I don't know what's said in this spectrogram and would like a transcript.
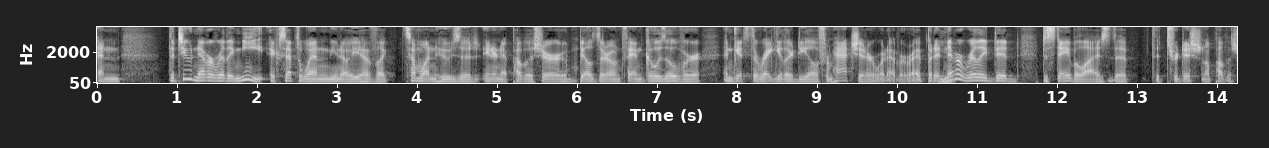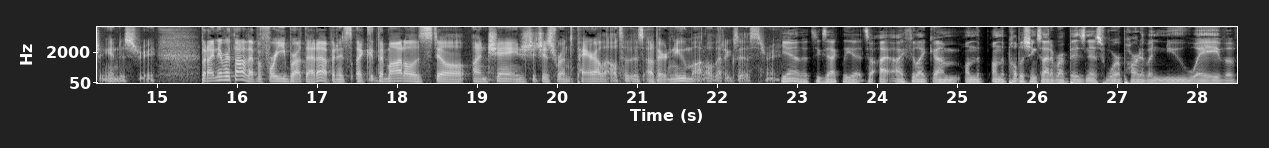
and the two never really meet except when you know you have like someone who's an internet publisher who builds their own fame goes over and gets the regular deal from Hachette or whatever right? But it never really did destabilize the the traditional publishing industry. But i never thought of that before you brought that up and it's like the model is still unchanged. It just runs parallel to this other new model that exists right? Yeah, that's exactly it. So I, I feel like um, on the on the publishing side of our business, we're part of a new wave of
